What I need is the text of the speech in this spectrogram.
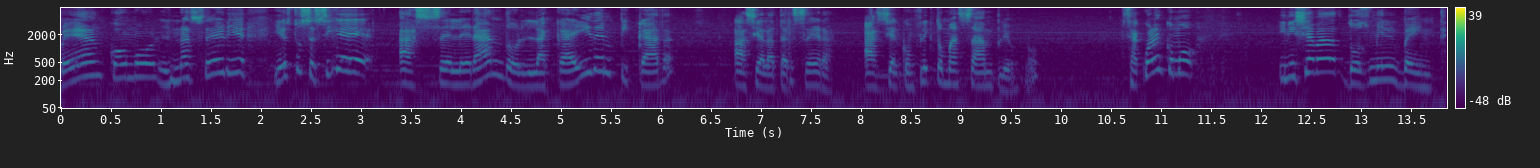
Vean cómo una serie y esto se sigue acelerando la caída en picada hacia la tercera, hacia el conflicto más amplio, ¿no? ¿Se acuerdan cómo iniciaba 2020?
